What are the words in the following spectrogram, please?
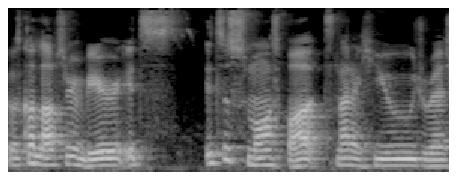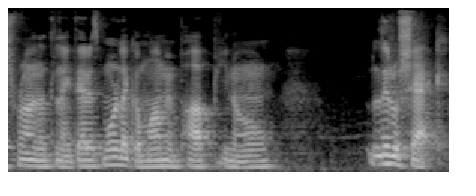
It was called Lobster and Beer. It's it's a small spot. It's not a huge restaurant, nothing like that. It's more like a mom and pop, you know, little shack.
